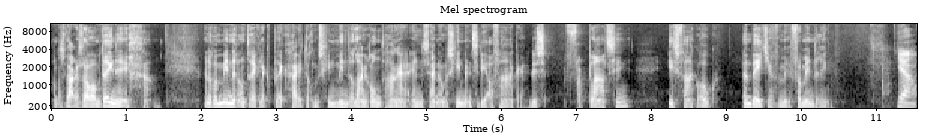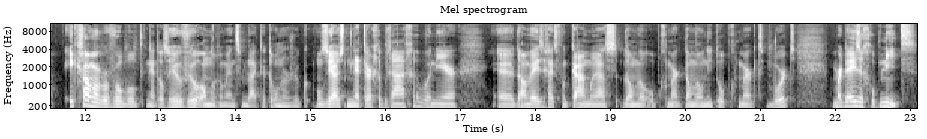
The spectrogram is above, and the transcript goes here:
Anders waren ze al meteen heen gegaan. En op een minder aantrekkelijke plek ga je toch misschien minder lang rondhangen en zijn er misschien mensen die afhaken. Dus verplaatsing is vaak ook een beetje vermindering. Ja, ik ga me bijvoorbeeld, net als heel veel andere mensen blijkt uit onderzoek, ons juist netter gedragen wanneer uh, de aanwezigheid van camera's dan wel opgemerkt, dan wel niet opgemerkt wordt. Maar deze groep niet.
